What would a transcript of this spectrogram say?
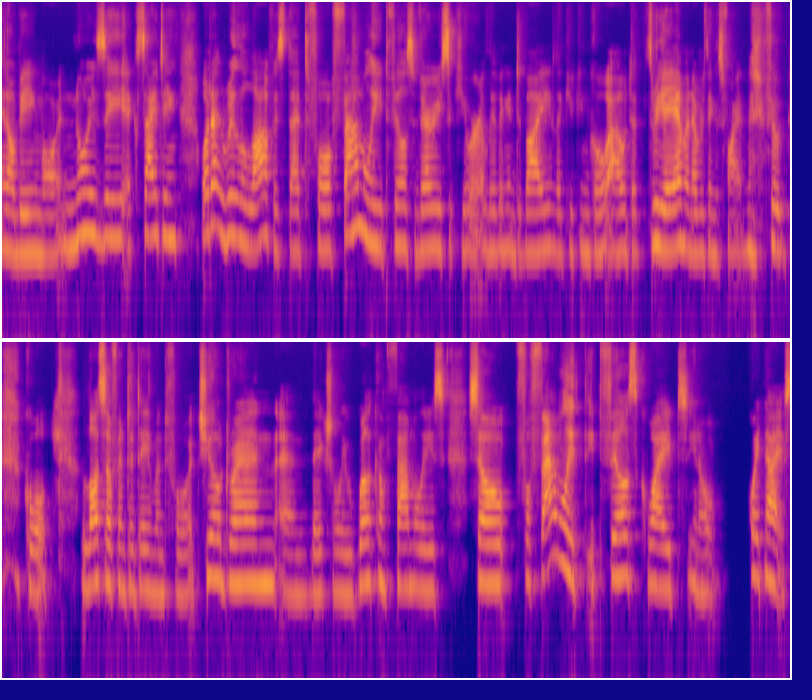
you know being more noisy exciting. What i really love is that for family it feels very secure living in dubai. Like you can go out at 3 a.m and everything is fine. You feel cool. Lots of entertainment for children and they actually welcome families. So for family it, feels quite you know quite nice.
